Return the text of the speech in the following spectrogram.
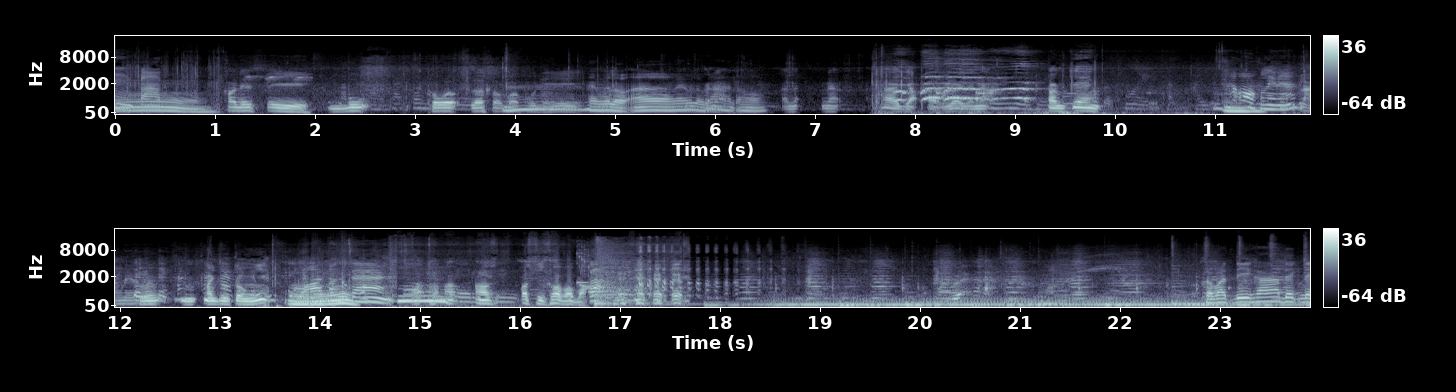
มปรับ ข้อที่สี่บุโทเลโซบาปูนีแม่ไม่หรอเออแม่ไม่หรอว่าอ่านออกอันนั้นนะถ้าอยากออกเลยนะต้องแจ้งถ้าออกเลยนะมันมันอยู่ตรงนี้อ๋อต้องแจ้งเอาเอาเอาเอาสี่ข้อมาบอก สวัสดีครับ เด็ก อ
